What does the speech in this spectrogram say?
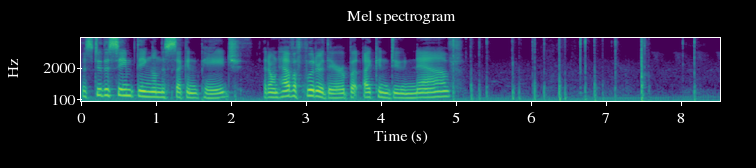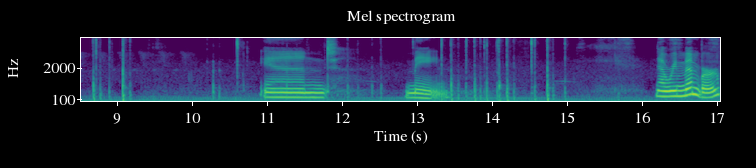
Let's do the same thing on the second page. I don't have a footer there, but I can do nav and main. Now remember,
